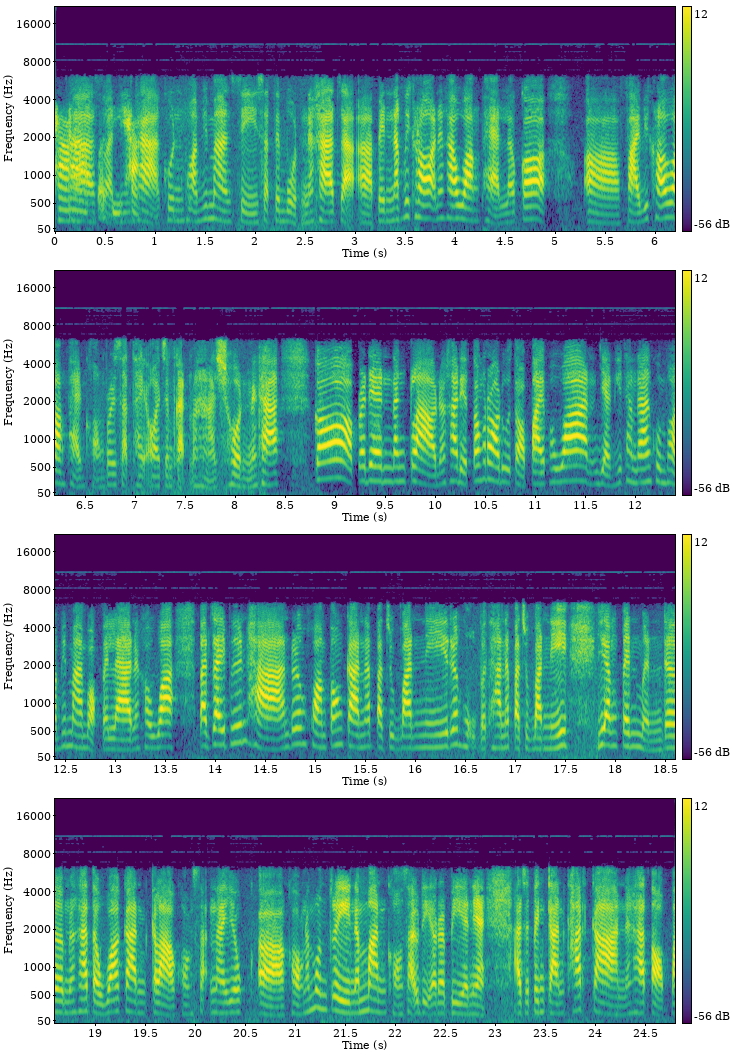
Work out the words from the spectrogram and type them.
ค่ะค่ะสวัสดีค่ะ คุณพรพิมานศรีสัตยบุตรนะคะ จะอ่าเป็นนักวิเคราะห์นะคะ วางแผนแล้วก็อ่า ฝ่ายวิเคราะห์วางแผนของบริษัทไทยออยล์จำกัดมหาชนนะคะ ก็ประเด็นดังกล่าวนะคะ เดี๋ยวต้องรอดูต่อไปเพราะว่าอย่างที่ทางด้านคุณพรพิมานบอกไปแล้วนะคะว่าปัจจัยพื้นฐานเรื่องความต้องการณปัจจุบันนี้เรื่องของอุปทานณปัจจุบันนี้ยังเป็นเหมือนเดิมนะคะ แต่ว่าการกล่าวของนายกอของน้ำมนตรีน้ำมันของซาอุดิอาระเบียเนี่ยอาจจะเป็นการคาดการณ์นะคะต่อไป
